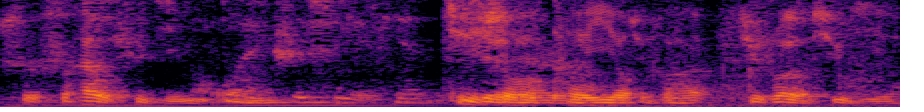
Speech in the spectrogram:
是是还有续集吗？对，是系列片。据说可以有据说还据说有续集啊。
